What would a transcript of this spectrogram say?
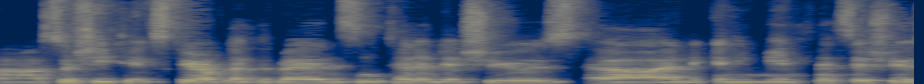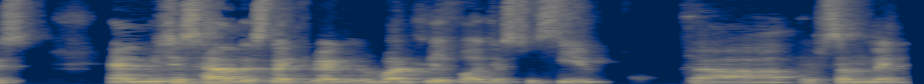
Uh, so she takes care of like the rents and tenant issues uh, and like any maintenance issues. and we just have this like regular monthly call just to see uh, if some like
